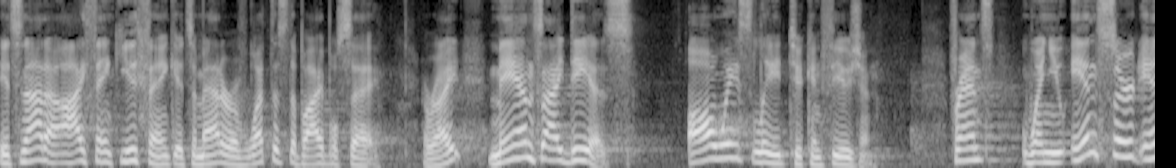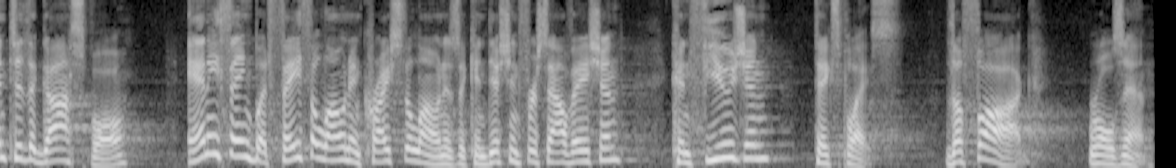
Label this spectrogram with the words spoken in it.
It's not a I think, you think, it's a matter of what does the Bible say, all right? Man's ideas always lead to confusion. Friends, when you insert into the gospel anything but faith alone and Christ alone as a condition for salvation, confusion takes place. The fog rolls in.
